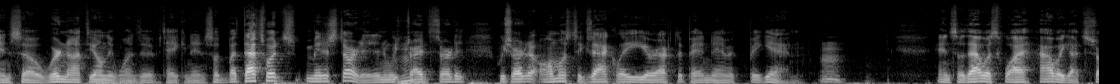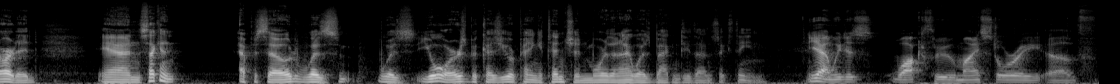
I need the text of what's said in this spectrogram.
And so we're not the only ones that have taken it. So, but that's what made us started, and we mm-hmm. tried started. We started almost exactly a year after the pandemic began, mm. and so that was why how we got started. And second episode was was yours because you were paying attention more than I was back in 2016. Yeah, and we just walked through my story of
